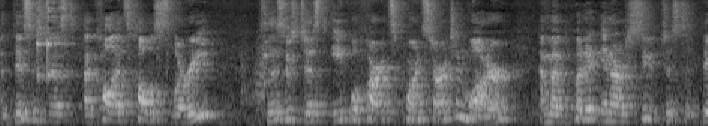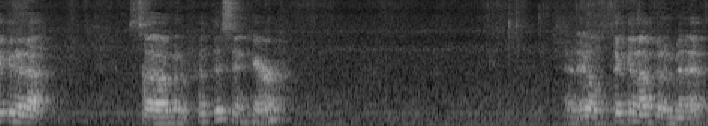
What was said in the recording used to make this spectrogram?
but this is just, a call, it's called a slurry. So this is just equal parts cornstarch and water. I'm going to put it in our soup just to thicken it up. So I'm going to put this in here. And it'll thicken up in a minute.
